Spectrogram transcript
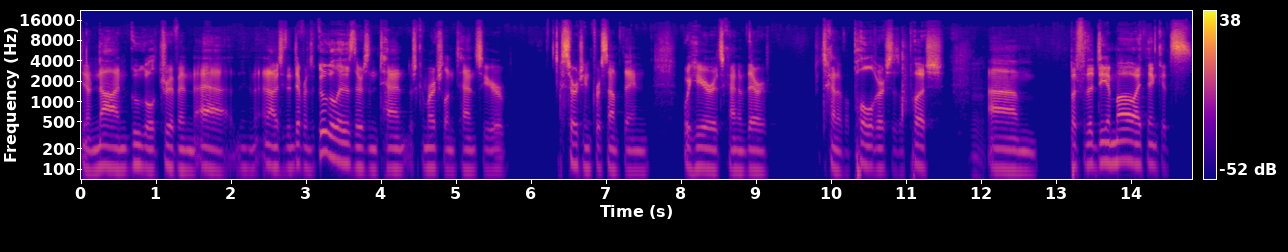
you know non-Google driven ad. And obviously, the difference with Google is there's intent, there's commercial intent, so you're searching for something. Where here, it's kind of there, it's kind of a pull versus a push. Mm. Um, but for the DMO, I think it's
